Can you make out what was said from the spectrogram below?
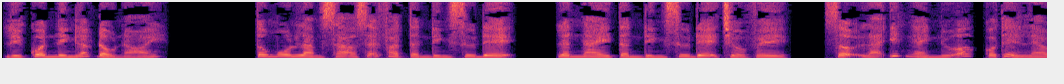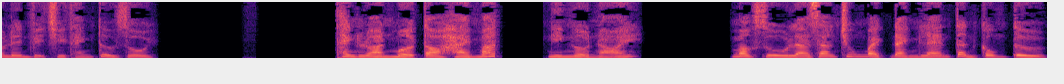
Lý Quân Ninh lắc đầu nói. Tông môn làm sao sẽ phạt Tần Đình sư đệ, lần này Tần Đình sư đệ trở về, sợ là ít ngày nữa có thể leo lên vị trí thánh tử rồi. Thanh Loan mở to hai mắt, nghi ngờ nói. Mặc dù là Giang Trung Bạch đánh lén tần công tử,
